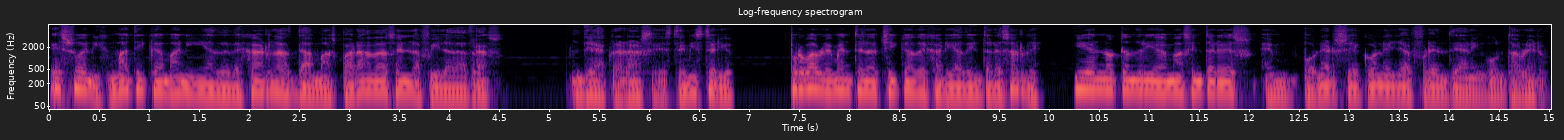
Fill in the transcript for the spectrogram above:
es su enigmática manía de dejar las damas paradas en la fila de atrás. De aclararse este misterio, probablemente la chica dejaría de interesarle, y él no tendría más interés en ponerse con ella frente a ningún tablero.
